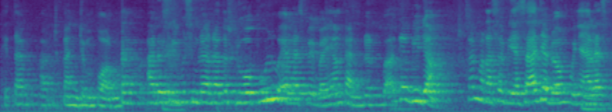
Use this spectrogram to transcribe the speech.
kita ajukan jempol. Ada 1920 LSP, bayangkan berbagai bidang. Kan merasa biasa aja dong punya hmm. LSP.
